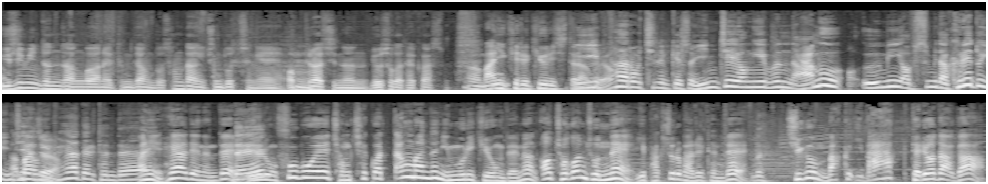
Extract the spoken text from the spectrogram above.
유시민 전 장관의 등장도 상당히 중도층에 어필할 수 있는 요소가 될 것 같습니다. 어, 많이 귀를 기울이시더라고요. 2857님께서 인재 영입은 아무 의미 없습니다. 그래도 인재 아, 영입 해야 될 텐데. 아니 해야 되는데 네. 예를 들면 후보의 정책과 딱 맞는 인물이 기용되면 어 저건 좋네 이 박수를 받을 텐데 네. 지금 막막 막 데려다가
